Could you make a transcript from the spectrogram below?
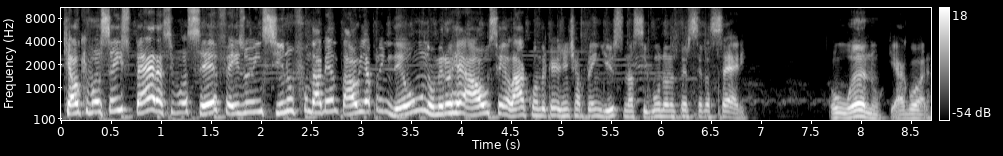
que é o que você espera se você fez o ensino fundamental e aprendeu um número real, sei lá, quando que a gente aprende isso, na segunda ou na terceira série. Ou ano, que é agora.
